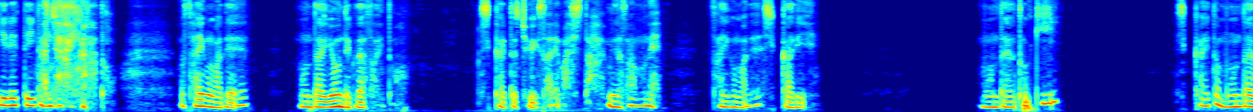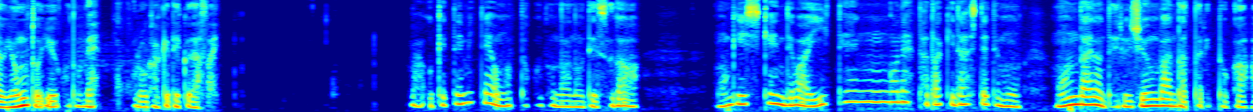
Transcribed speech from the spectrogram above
入れていたんじゃないかなと。最後まで問題読んでくださいと。しっかりと注意されました。皆さんもね、最後までしっかり問題を解き、しっかりと問題を読むということをね、心がけてください。まあ、受けてみて思ったことなのですが、模擬試験ではいい点をね、叩き出してても、問題の出る順番だったりとか、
